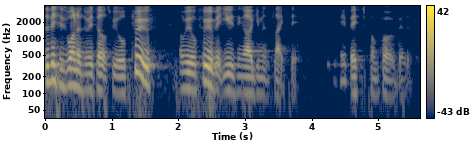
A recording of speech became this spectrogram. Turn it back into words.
So this is one of the results we will prove, and we will prove it using arguments like this, okay, based upon probability.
